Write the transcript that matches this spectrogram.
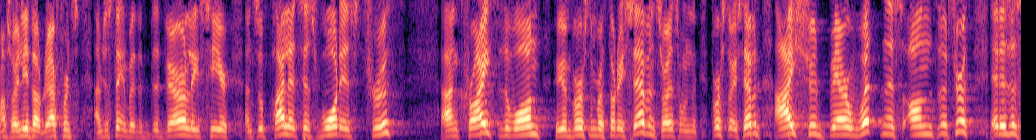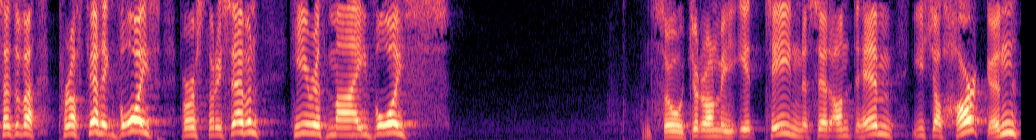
I'm sorry, leave that reference. I'm just thinking about the, the verilies here. And so Pilate says, What is truth? And Christ is the one who, in verse number 37, sorry, this one, verse 37, I should bear witness unto the truth. It is a sense of a prophetic voice. Verse 37, heareth my voice. And so Deuteronomy 18 said, Unto him ye shall hearken.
